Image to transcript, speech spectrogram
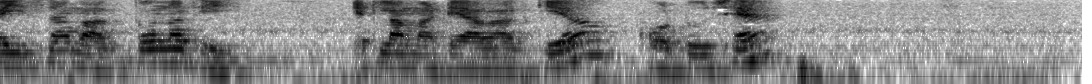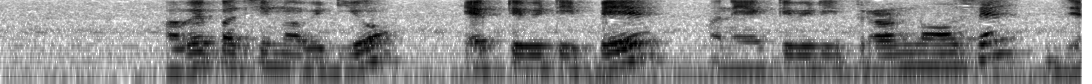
પૈસા માગતો નથી. એટલા માટે આ વાક્ય ખોટું છે. હવે પછીનો વીડિયો એક્ટિવિટી બે અને એક્ટિવિટી ત્રણનો હશે, જે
